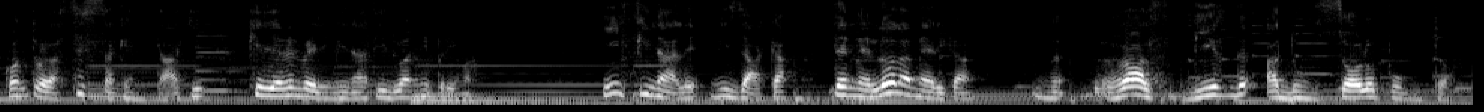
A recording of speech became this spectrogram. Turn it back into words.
contro la stessa Kentucky che li aveva eliminati due anni prima. In finale Misaka tenne l'All American Ralph Beard ad un solo punto.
